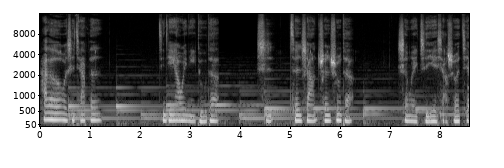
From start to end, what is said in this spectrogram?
Hello，我是佳芬，今天要为你读的是村上春树的《身为职业小说家》。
